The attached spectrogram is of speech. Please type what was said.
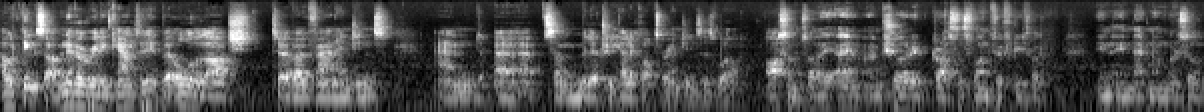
I would think so. I've never really counted it, but all the large turbofan engines and uh, some military helicopter engines as well. Awesome. So I, I I'm sure it crosses 150 for in, in that number. So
